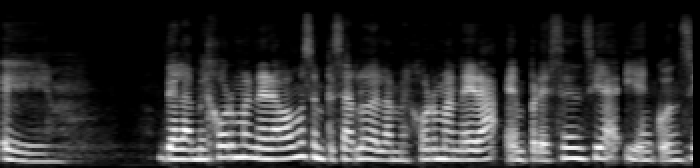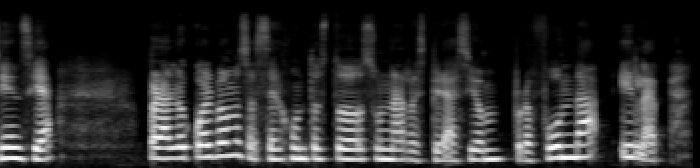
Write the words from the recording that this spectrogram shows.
eh, de la mejor manera. Vamos a empezarlo de la mejor manera en presencia y en conciencia. Para lo cual vamos a hacer juntos todos una respiración profunda y larga.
